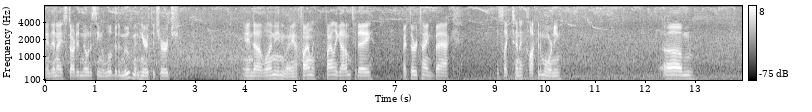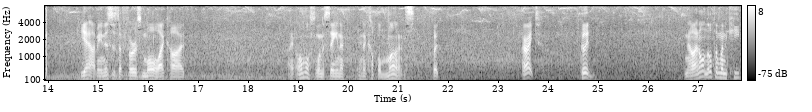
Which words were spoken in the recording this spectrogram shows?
And then I started noticing a little bit of movement here at the church. And uh, well, anyway, I finally finally got them today. My third time back. It's like 10 o'clock in the morning. Um, yeah, I mean, this is the first mole I caught. I almost want to say in a, in a couple months, but all right, good. Now I don't know if I'm going to keep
